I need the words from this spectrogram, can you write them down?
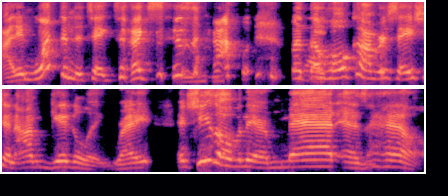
I didn't want them to take taxes Mhm. out. But the whole conversation, I'm giggling, right? And she's over there mad as hell.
